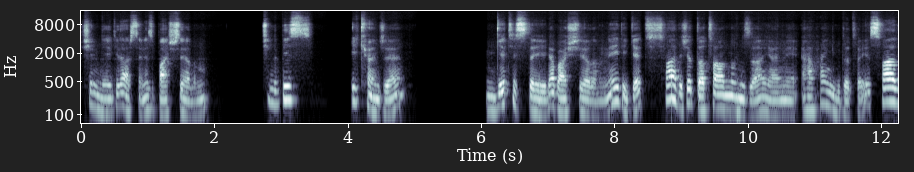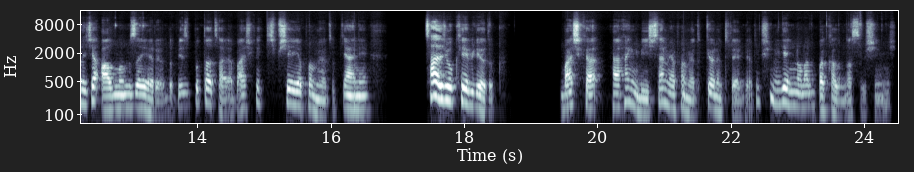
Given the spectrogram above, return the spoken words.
Şimdi dilerseniz başlayalım. Şimdi biz ilk önce get isteğiyle başlayalım. Neydi get? Sadece data almamıza yani herhangi bir datayı sadece almamıza yarıyordu. Biz bu datayla başka hiçbir şey yapamıyorduk. Yani sadece okuyabiliyorduk. Başka herhangi bir işlem yapamıyorduk. Görüntüleyebiliyorduk. Şimdi gelin ona bir bakalım nasıl bir şeymiş.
